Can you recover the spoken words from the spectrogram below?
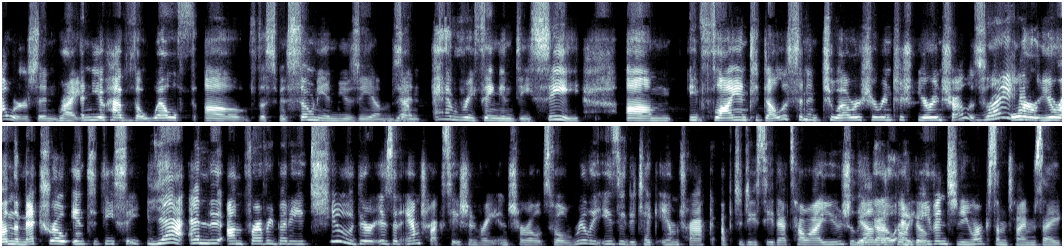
hours and Right. and you have the wealth of the smithsonian museums Yep. and everything in dc um you fly into dulles and in two hours you're into you're in charlottesville Right, or you're on the metro into dc yeah, and um, for everybody too, there is an Amtrak station right in Charlottesville. Really easy to take Amtrak up to DC. That's how I usually Yeah, go, and go. even to New York. Sometimes I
